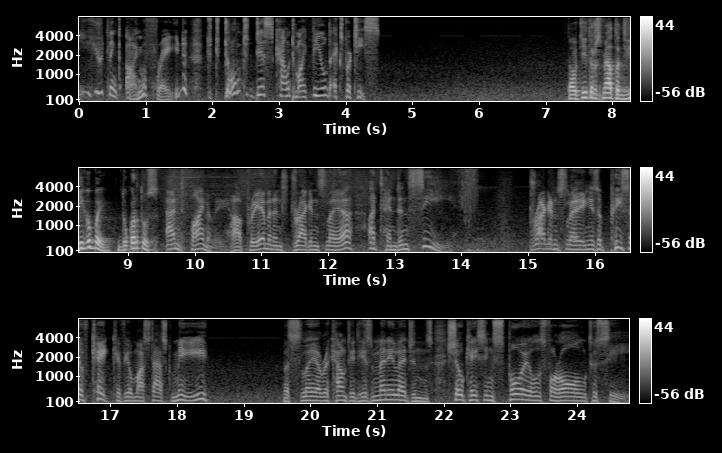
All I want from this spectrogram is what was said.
You think I'm afraid? D- don't discount my field expertise. Tau titrus meta dvigubai, du kartus. And finally, our preeminent dragon slayer, Attendant C. Dragon slaying is a piece of cake, if you must ask me. The slayer recounted his many legends, showcasing spoils for all to see.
